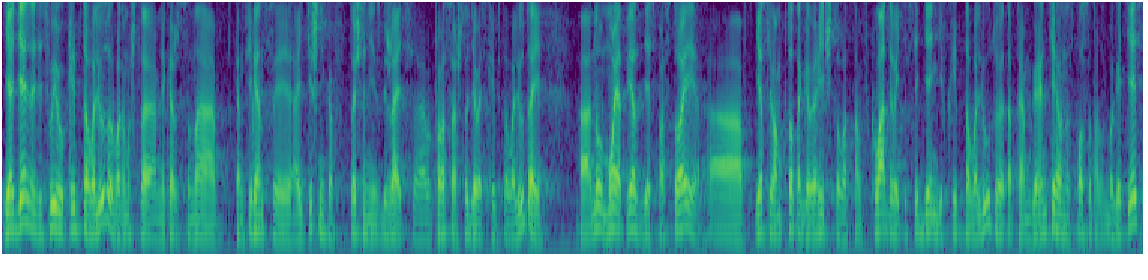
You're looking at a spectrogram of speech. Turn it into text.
И отдельно здесь вывел криптовалюту, потому что, мне кажется, на конференции айтишников точно не избежать э, вопроса, что делать с криптовалютой. А, ну, мой ответ здесь простой. А, если вам кто-то говорит, что вот там вкладываете все деньги в криптовалюту, это прям гарантированный способ разбогатеть,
